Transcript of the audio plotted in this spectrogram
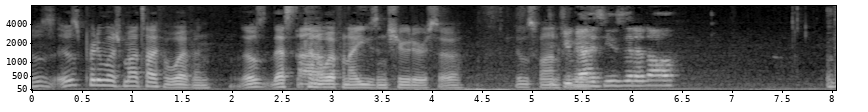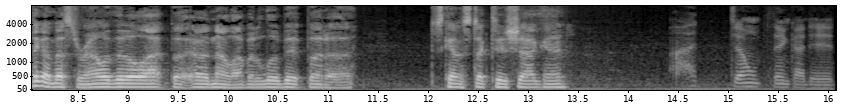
It was it was pretty much my type of weapon. Those that's the kind Uh, of weapon I use in shooters, so it was fun. Did for you me. guys use it at all? I think I messed around with it a lot, but uh, not a lot, but a little bit. But uh, just kind of stuck to the shotgun. I don't think I did.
